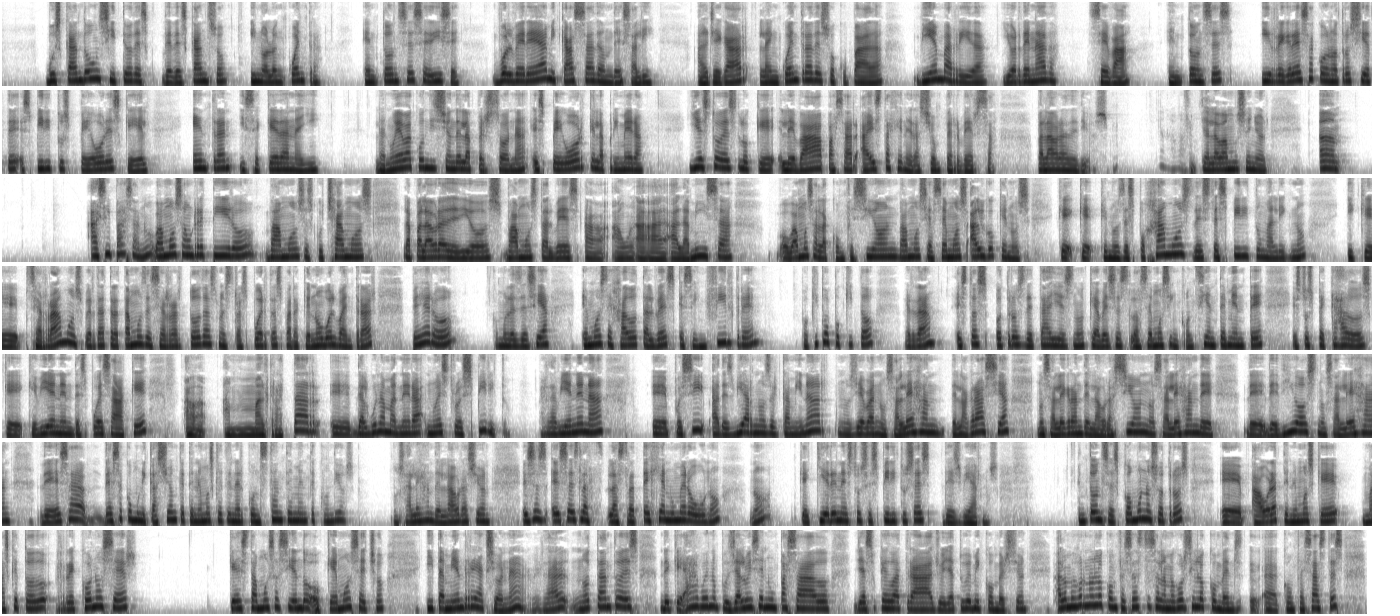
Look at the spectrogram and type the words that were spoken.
buscando un sitio de, descanso y no lo encuentra. Entonces se dice, volveré a mi casa de donde salí. Al llegar, la encuentra desocupada, bien barrida y ordenada. Se va, entonces, y regresa con otros siete espíritus peores que él, entran y se quedan allí. La nueva condición de la persona es peor que la primera, y esto es lo que le va a pasar a esta generación perversa. Palabra de Dios. Te alabamos, Señor. así pasa, ¿no? Vamos a un retiro, vamos, escuchamos la palabra de Dios, vamos tal vez a, la misa o vamos a la confesión, vamos y hacemos algo que nos que, que, nos despojamos de este espíritu maligno y que cerramos, ¿verdad? Tratamos de cerrar todas nuestras puertas para que no vuelva a entrar, pero, como les decía, hemos dejado tal vez que se infiltren poquito a poquito, ¿verdad? Estos otros detalles, ¿no? Que a veces lo hacemos inconscientemente, estos pecados que, que vienen después a qué? A, maltratar eh, de alguna manera nuestro espíritu, ¿verdad? Vienen a eh, pues sí, a desviarnos del caminar, nos llevan, nos alejan de la gracia, nos alegran de la oración, nos alejan de, de, Dios, nos alejan de esa, de esa comunicación que tenemos que tener constantemente con Dios. Nos alejan de la oración. Esa es, esa es la, la estrategia número uno, ¿no? Que quieren estos espíritus es desviarnos. Entonces, ¿cómo nosotros eh, ahora tenemos que, más que todo, reconocer qué estamos haciendo o qué hemos hecho y también reaccionar, ¿verdad? No tanto es de que, ah, bueno, pues ya lo hice en un pasado, ya eso quedó atrás, yo ya tuve mi conversión. A lo mejor no lo confesaste, a lo mejor sí lo uh, confesaste,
